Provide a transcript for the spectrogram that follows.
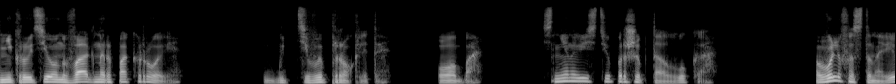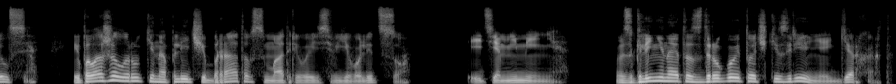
ни крути он Вагнер по крови. Будьте вы прокляты. Оба. С ненавистью прошептал Лука. Вольф остановился и положил руки на плечи брата, всматриваясь в его лицо. И тем не менее. Взгляни на это с другой точки зрения, Герхард.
